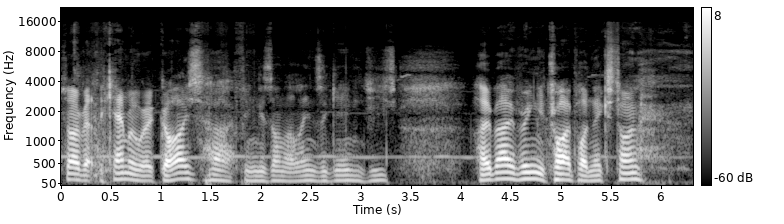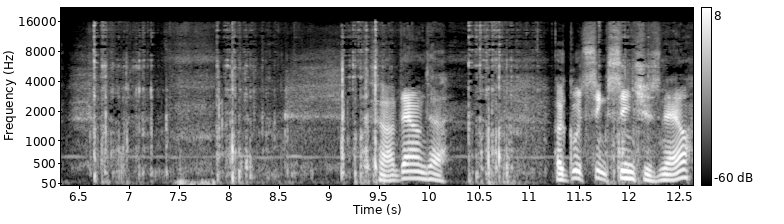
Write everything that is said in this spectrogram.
Sorry about the camera work, guys. Oh, fingers on the lens again, jeez. Hobo, bring your tripod next time. So I'm down to a good six inches now.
